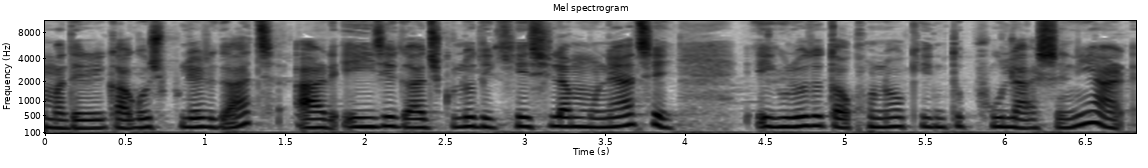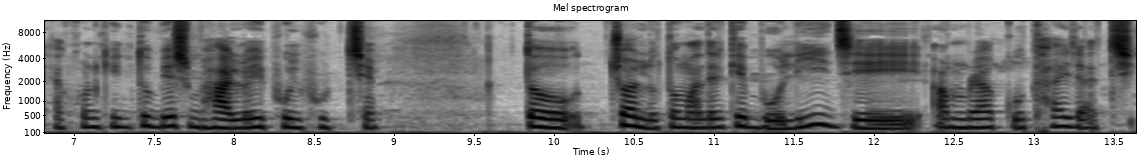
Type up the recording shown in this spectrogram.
আমাদের কাগজ ফুলের গাছ, আর এই যে গাছগুলো দেখিয়েছিলাম মনে আছে? এইগুলো তো তখনও কিন্তু ফুল আসেনি আর এখন কিন্তু বেশ ভালোই ফুল ফুটছে। তো চলো তোমাদেরকে বলি যে আমরা কোথায় যাচ্ছি।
